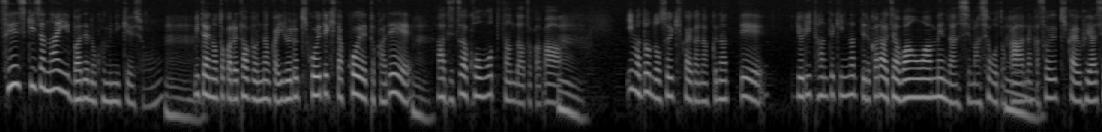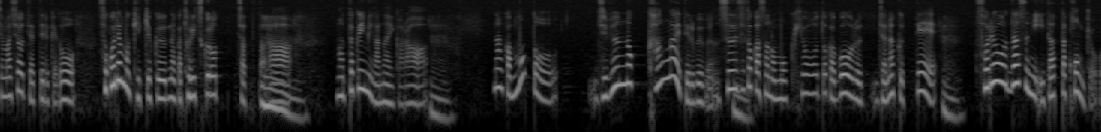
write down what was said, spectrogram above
正式じゃない場でのコミュニケーション、みたいなとかで多分なんかいろいろ聞こえてきた声とかで、うん、あ実はこう思ってたんだとかが、うん、今どんどんそういう機会がなくなってより端的になってるからじゃあワンワン面談しましょうとか、うん、なんかそういう機会を増やしましょうってやってるけどそこでも結局なんか取り繕っちゃってたら、全く意味がないから、うん、なんかもっと自分の考えてる部分数字とかその目標とかゴールじゃなくて、それを出すに至った根拠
